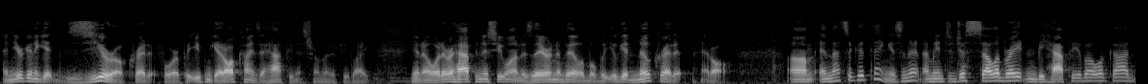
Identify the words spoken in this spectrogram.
And you're going to get zero credit for it, but you can get all kinds of happiness from it if you'd like. You know, whatever happiness you want is there and available, but you'll get no credit at all. Um, and that's a good thing, isn't it? I mean, to just celebrate and be happy about what God,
